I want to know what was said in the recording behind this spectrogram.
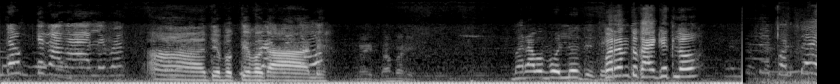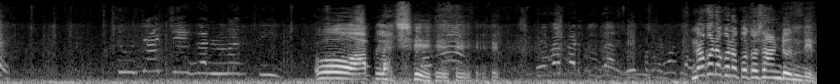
डॉक्टर काका आले बघ. आ, ते बघ ते बघा आले. बरोबर बोलले होते ते परम तू काय घेतलं? हो आपलाचे. पकड तुझा पकड नको नको नको तो सांडून देईल.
